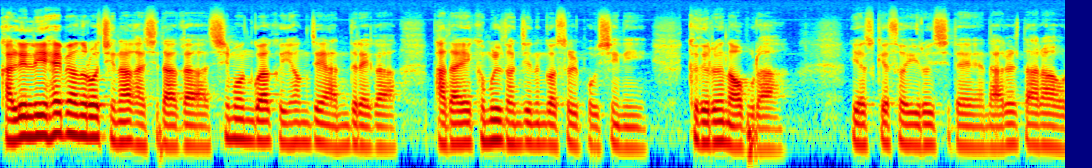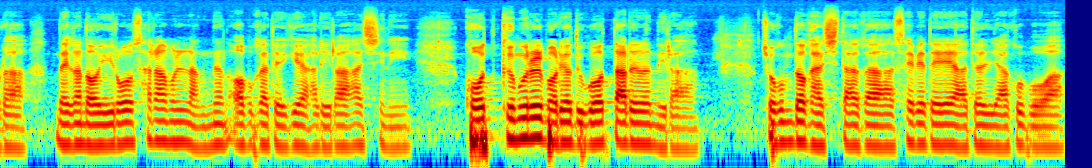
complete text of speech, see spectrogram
갈릴리 해변으로 지나가시다가 시몬과 그 형제 안드레가 바다에 금을 던지는 것을 보시니 그들은 어부라. 예수께서 이르시되 나를 따라오라 내가 너희로 사람을 낚는 어부가 되게 하리라 하시니 곧 그물을 버려두고 따르니라. 조금 더 가시다가 세베대의 아들 야고보와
